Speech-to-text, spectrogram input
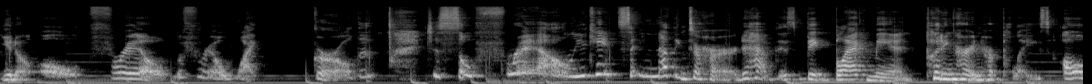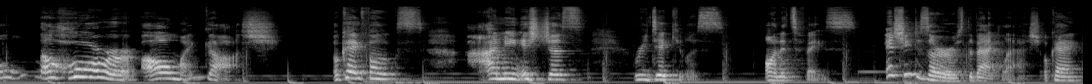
you know, old, frail, the frail white girl, just so frail. You can't say nothing to her to have this big black man putting her in her place. Oh, the horror. Oh my gosh. Okay, folks. I mean, it's just ridiculous on its face. And she deserves the backlash, okay?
